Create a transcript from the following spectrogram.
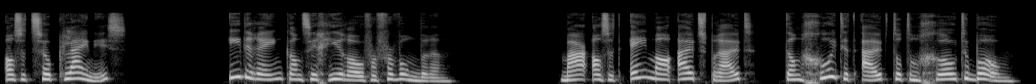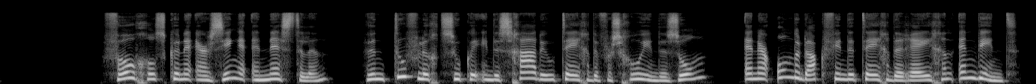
als het zo klein is? Iedereen kan zich hierover verwonderen. Maar als het eenmaal uitspruit, dan groeit het uit tot een grote boom. Vogels kunnen er zingen en nestelen, hun toevlucht zoeken in de schaduw tegen de verschroeiende zon en er onderdak vinden tegen de regen en wind.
